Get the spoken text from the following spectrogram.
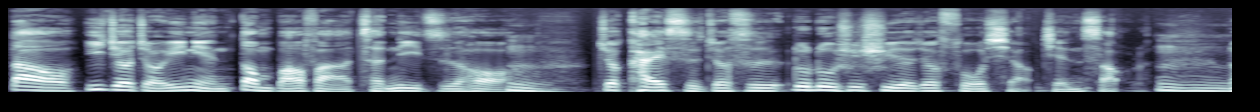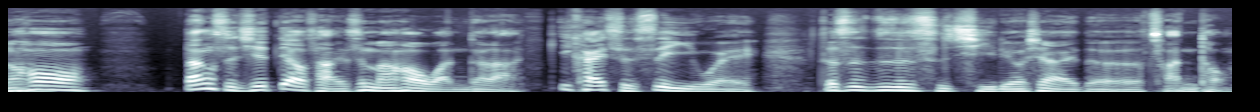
到一九九一年动保法成立之后，嗯，就开始就是陆陆续续的就缩小减少了。嗯，嗯，然后当时其实调查也是蛮好玩的啦。一开始是以为这是日治时期留下来的传统。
